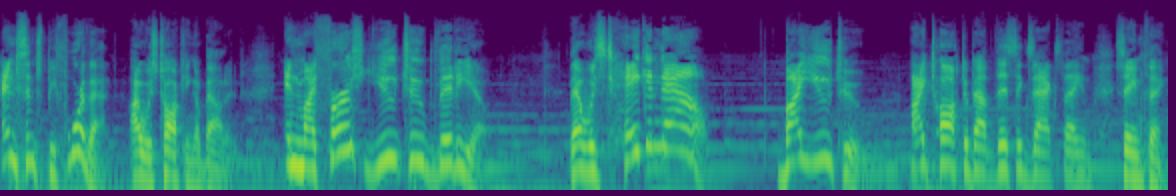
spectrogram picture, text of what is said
And since before that, I was talking about it. In my first YouTube video that was taken down by YouTube, I talked about this exact same, same thing.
